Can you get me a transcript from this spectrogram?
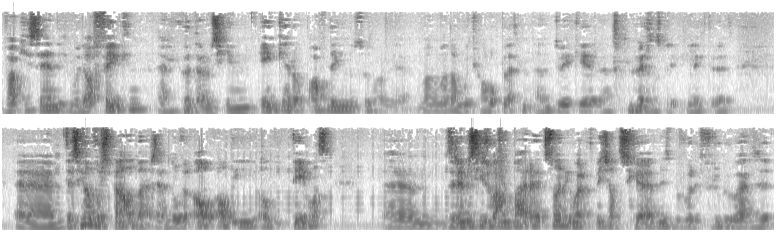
vakjes zijn die je moet afvinken. En je kunt daar misschien één keer op afdingen of zo, maar, maar, dan moet je al opletten. En twee keer, en van spreken, ligt eruit. Uh, het is heel voorspelbaar. Ze hebben over al, al, die, al die thema's. Um, er zijn misschien zo wel een paar uitzonderingen waar het een beetje aan het schuiven is. Bijvoorbeeld vroeger waren ze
